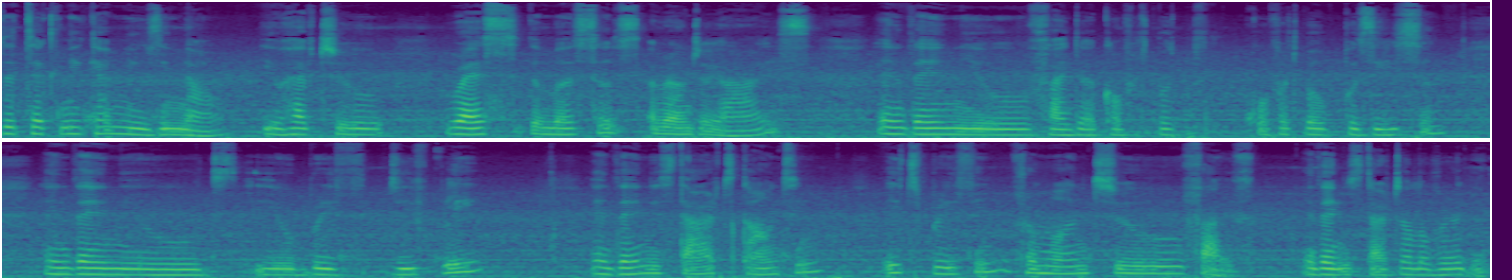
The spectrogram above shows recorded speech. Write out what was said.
the technique I'm using now. You have to rest the muscles around your eyes and then you find a comfortable comfortable position and then you you breathe deeply and then you start counting each breathing from 1 to 5 and then you start all over again.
